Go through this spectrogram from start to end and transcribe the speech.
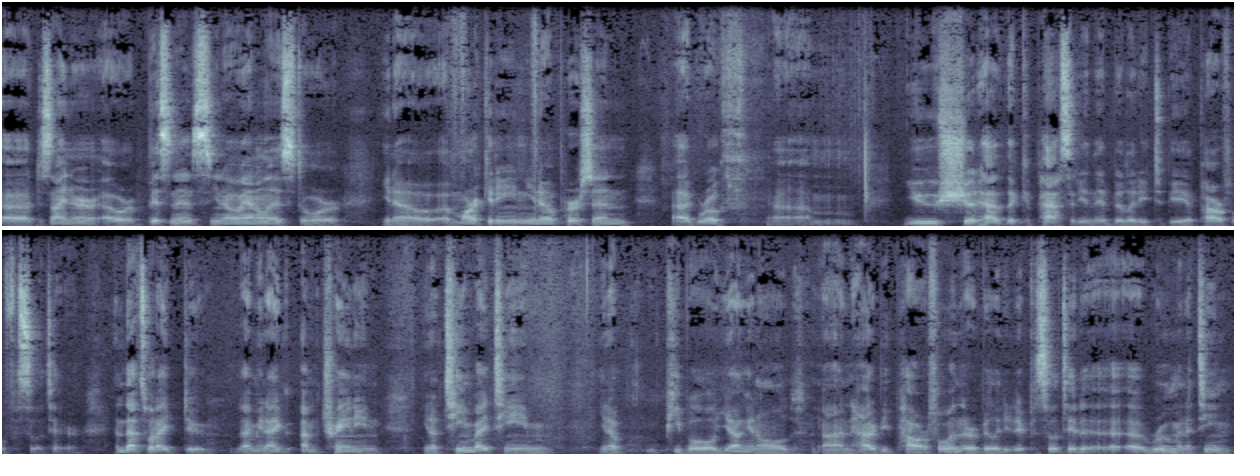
a designer, or a business, you know, analyst, or, you know, a marketing, you know, person, uh, growth, um, you should have the capacity and the ability to be a powerful facilitator. And that's what i do. I mean I, i'm training you know team by team you know people young and old on how to be powerful and their ability to facilitate a, a room and a team.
